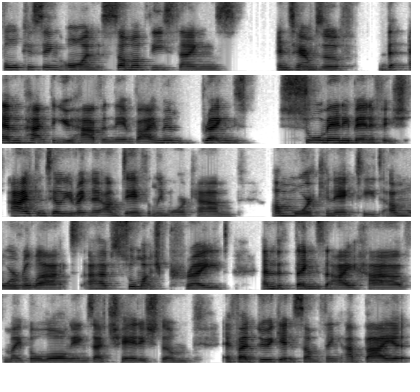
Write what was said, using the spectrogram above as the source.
focusing on some of these things in terms of the impact that you have in the environment brings so many benefits. I can tell you right now, I'm definitely more calm. I'm more connected, I'm more relaxed. I have so much pride in the things that I have, my belongings, I cherish them. If I do get something, I buy it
